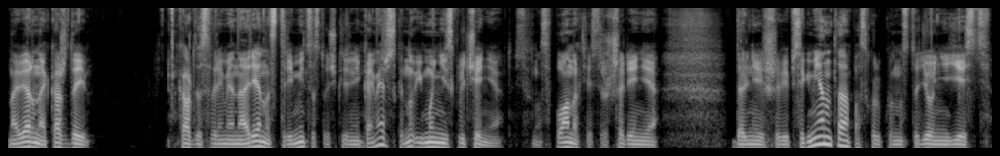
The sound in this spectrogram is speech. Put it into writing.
наверное, каждый каждая современная арена стремится с точки зрения коммерческой, ну и мы не исключение. То есть у нас в планах есть расширение дальнейшего VIP-сегмента, поскольку на стадионе есть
